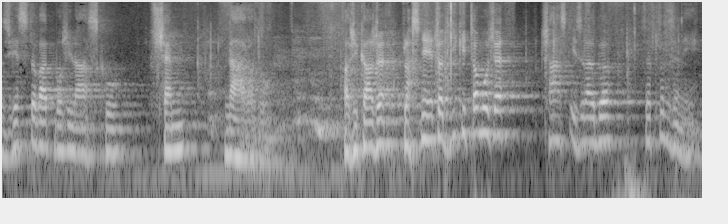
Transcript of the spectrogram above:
zvěstovat Boží lásku všem národům. A říká, že vlastně je to díky tomu, že část Izrael byl zatvrzený.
